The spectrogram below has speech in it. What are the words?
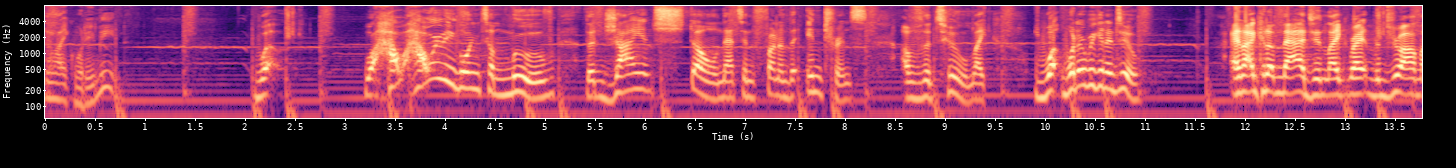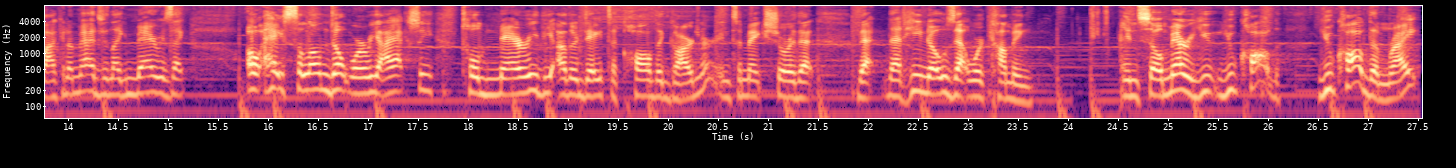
They're like, what do you mean? Well, well how, how are we going to move the giant stone that's in front of the entrance of the tomb? Like, what, what are we going to do? And I could imagine, like, right, the drama, I could imagine, like, Mary's like, oh, hey, Salome, don't worry. I actually told Mary the other day to call the gardener and to make sure that, that, that he knows that we're coming. And so, Mary, you, you called, you called them, right?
